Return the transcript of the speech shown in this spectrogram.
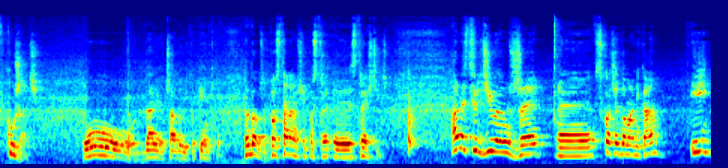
wkurzać. Uuu, daje czadu i to pięknie. No dobrze, postaram się yy, streścić. Ale stwierdziłem, że e, wskoczę do Mańka i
